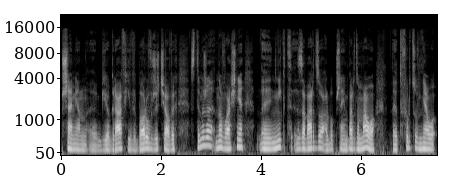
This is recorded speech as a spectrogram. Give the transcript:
przemian biografii, wyborów życiowych, z tym, że no właśnie E, nikt za bardzo, albo przynajmniej bardzo mało e, twórców miało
